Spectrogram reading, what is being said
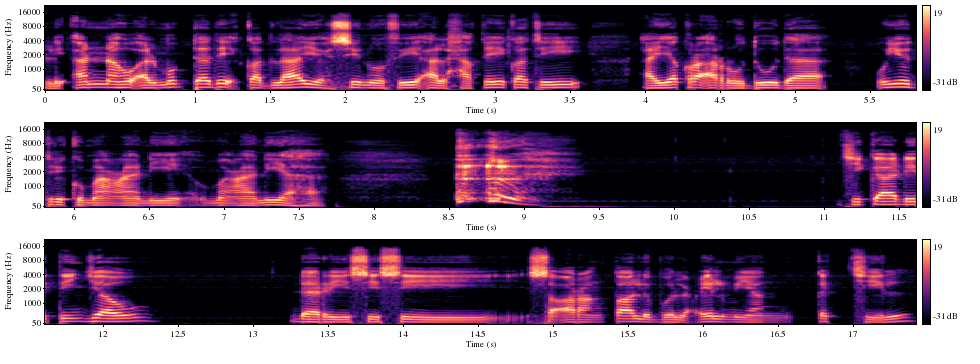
لأنه المبتدئ قد لا يحسن في الحقيقة أن يقرأ الردود ويدرك معاني معانيها. jika ditinjau dari sisi seorang talibul ilmi yang kecil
